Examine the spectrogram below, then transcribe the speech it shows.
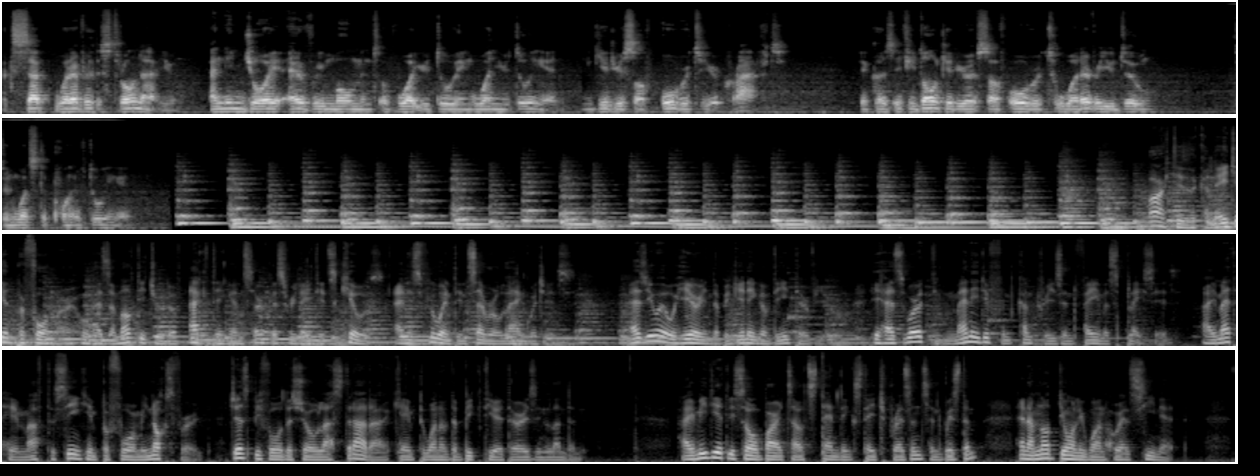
accept whatever is thrown at you and enjoy every moment of what you're doing when you're doing it and give yourself over to your craft. Because if you don't give yourself over to whatever you do, then what's the point of doing it? Bart is a Canadian performer who has a multitude of acting and circus related skills and is fluent in several languages. As you will hear in the beginning of the interview, he has worked in many different countries and famous places. I met him after seeing him perform in Oxford, just before the show La Strada came to one of the big theatres in London. I immediately saw Bart's outstanding stage presence and wisdom, and I'm not the only one who has seen it.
